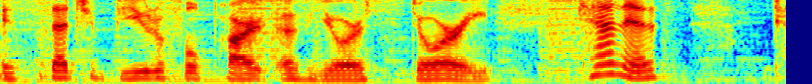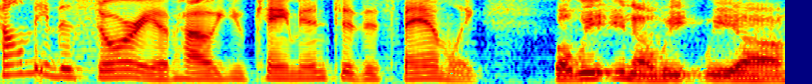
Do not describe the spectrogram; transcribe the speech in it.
is such a beautiful part of your story. Kenneth, tell me the story of how you came into this family. Well, we, you know, we we uh,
